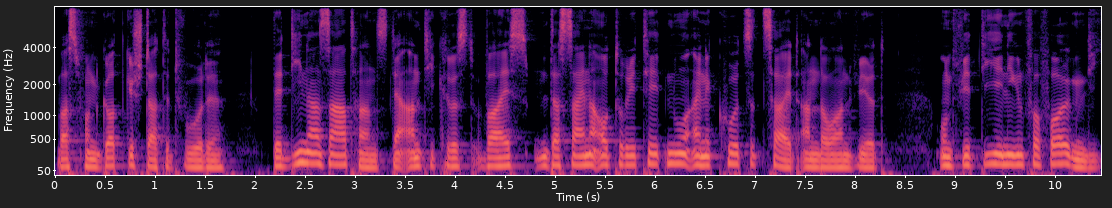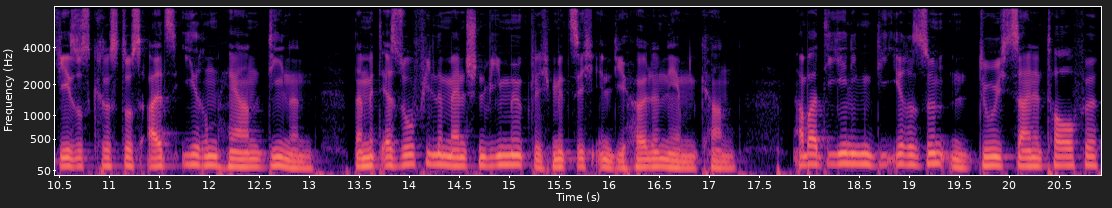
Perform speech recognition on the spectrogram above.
was von Gott gestattet wurde. Der Diener Satans, der Antichrist, weiß, dass seine Autorität nur eine kurze Zeit andauern wird und wird diejenigen verfolgen, die Jesus Christus als ihrem Herrn dienen, damit er so viele Menschen wie möglich mit sich in die Hölle nehmen kann. Aber diejenigen, die ihre Sünden durch seine Taufe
